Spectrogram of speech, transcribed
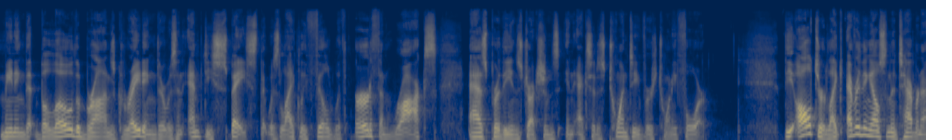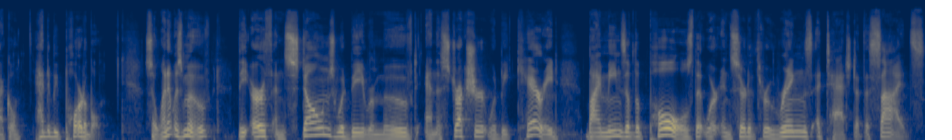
meaning that below the bronze grating there was an empty space that was likely filled with earth and rocks, as per the instructions in Exodus 20, verse 24. The altar, like everything else in the tabernacle, had to be portable. So when it was moved, the earth and stones would be removed and the structure would be carried by means of the poles that were inserted through rings attached at the sides.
